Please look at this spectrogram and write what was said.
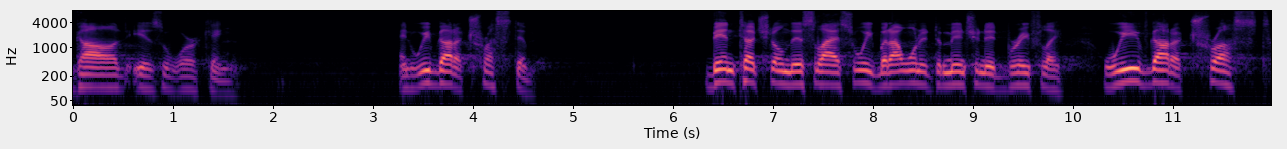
God is working. And we've got to trust Him. Ben touched on this last week, but I wanted to mention it briefly. We've got to trust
